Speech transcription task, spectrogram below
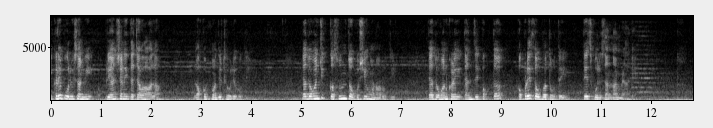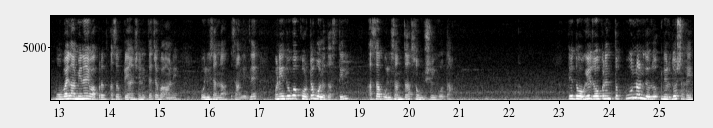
इकडे पोलिसांनी प्रियांश आणि त्याच्या भावाला लॉकअपमध्ये ठेवले होते. त्या दोघांची कसून चौकशी होणार होती. त्या दोघांकडे त्यांचे फक्त कपडे सोबत होते तेच पोलिसांना मिळाले. मोबाईल आम्ही नाही वापरत असं प्रियांश आणि त्याच्या भावाने पोलिसांना सांगितले. पण हे दोघं खोटं बोलत असतील असा पोलिसांचा संशय होता. ते दोघे जोपर्यंत पूर्ण निर्दो निर्दोष आहेत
